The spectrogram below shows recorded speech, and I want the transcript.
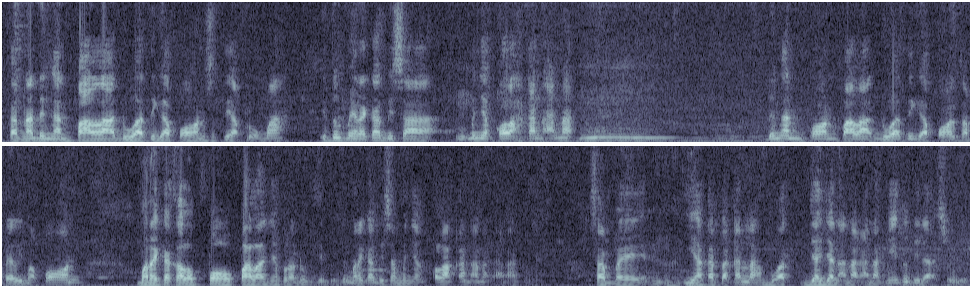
Karena dengan pala dua tiga pohon setiap rumah itu mereka bisa menyekolahkan anak. Hmm. dengan pohon pala dua tiga pohon sampai lima pohon mereka kalau po palanya produktif itu mereka bisa menyekolahkan anak-anaknya. Sampai ya katakanlah buat jajan anak-anaknya itu tidak sulit.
